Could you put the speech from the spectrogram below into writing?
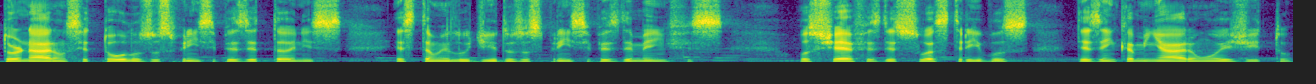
Tornaram-se tolos os príncipes de Tanis, estão iludidos os príncipes de Mênfis. Os chefes de suas tribos desencaminharam o Egito.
